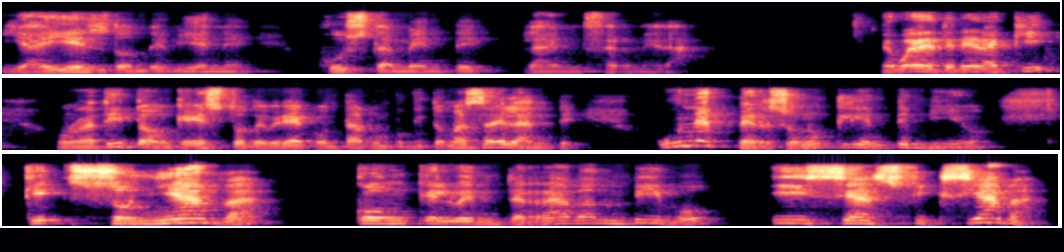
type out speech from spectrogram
y ahí es donde viene justamente la enfermedad. Me voy a detener aquí un ratito, aunque esto debería contar un poquito más adelante. Una persona, un cliente mío, que soñaba con que lo enterraban vivo y se asfixiaba.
